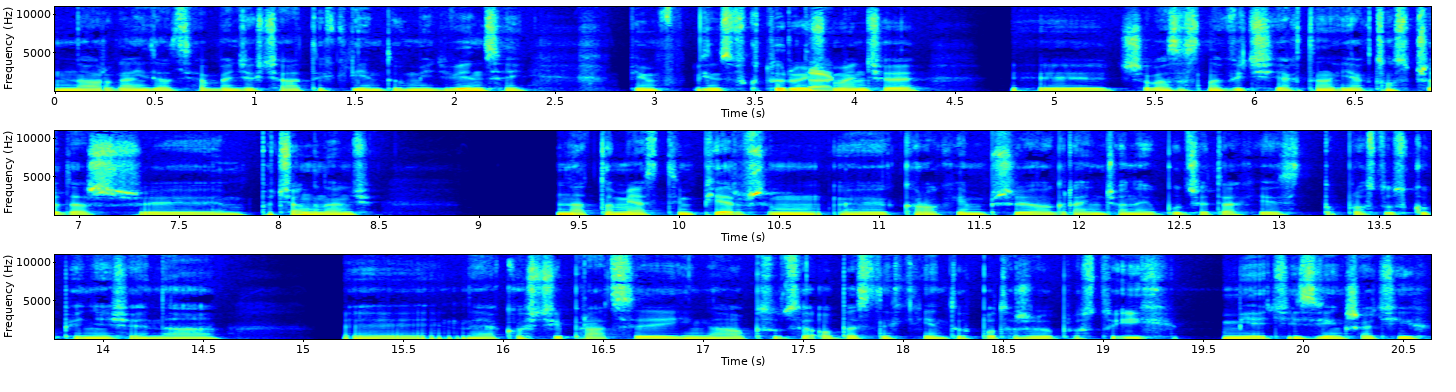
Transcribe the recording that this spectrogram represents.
inna organizacja będzie chciała tych klientów mieć więcej. Więc w którymś tak. momencie y, trzeba zastanowić się, jak, ten, jak tą sprzedaż y, pociągnąć. Natomiast tym pierwszym y, krokiem przy ograniczonych budżetach jest po prostu skupienie się na, y, na jakości pracy i na obsłudze obecnych klientów, po to, żeby po prostu ich mieć i zwiększać ich,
